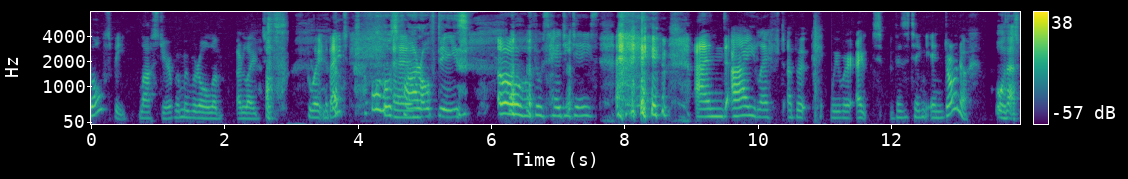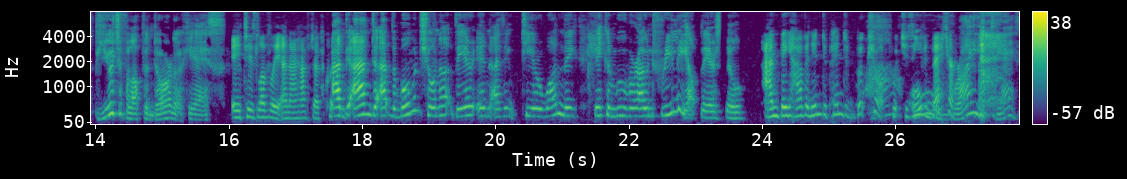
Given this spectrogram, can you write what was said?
Golspie last year when we were all um, allowed to Oh, go out and about. all those Um, far off days. Oh, those heady days. and I left a book. We were out visiting in Dornoch. Oh, that's beautiful up in Dornoch, yes. It is lovely, and I have to. And and at the moment, Shona, they're in I think tier one. They they can move around freely up there still. and they have an independent bookshop, Ah, which is even oh, better. Right, yes.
